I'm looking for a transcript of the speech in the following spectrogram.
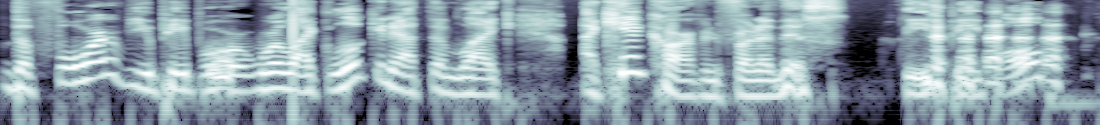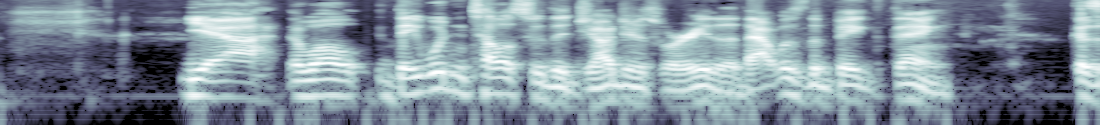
the four of you people were, were like looking at them like, I can't carve in front of this these people. Yeah, well, they wouldn't tell us who the judges were either. That was the big thing, because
